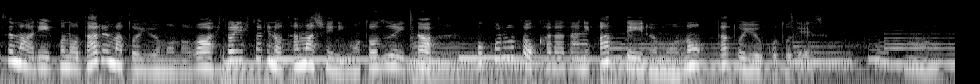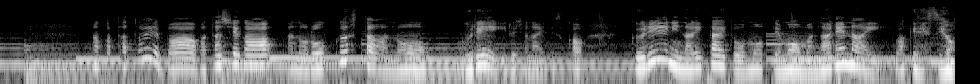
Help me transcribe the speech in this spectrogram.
つまりこのダルマというものは一人一人の魂に基づいた心と体に合っているものだということです。なんか例えば私があのロックスターのグレーいるじゃないですか。グレーになりたいと思っても、まあ、なれないわけですよ。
